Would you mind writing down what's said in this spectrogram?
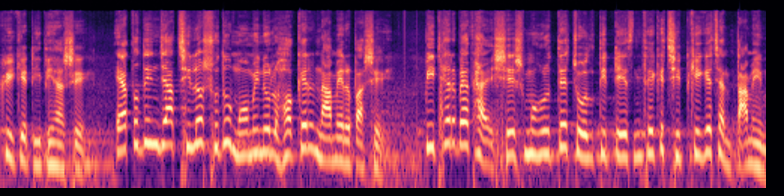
ক্রিকেট ইতিহাসে। এতদিন যা ছিল শুধু মমিনুল হকের নামের পাশে। পিঠের ব্যথায় শেষ মুহূর্তে চলতি টেস্ট থেকে ছিটকে গেছেন তামিম।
